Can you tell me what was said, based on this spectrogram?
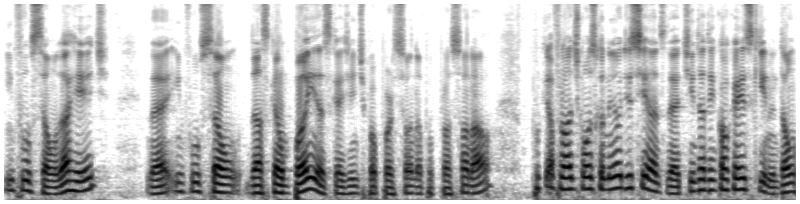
em função da rede, né, em função das campanhas que a gente proporciona para o profissional, porque afinal de contas, como eu disse antes, né, tinta tem qualquer esquina. Então,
